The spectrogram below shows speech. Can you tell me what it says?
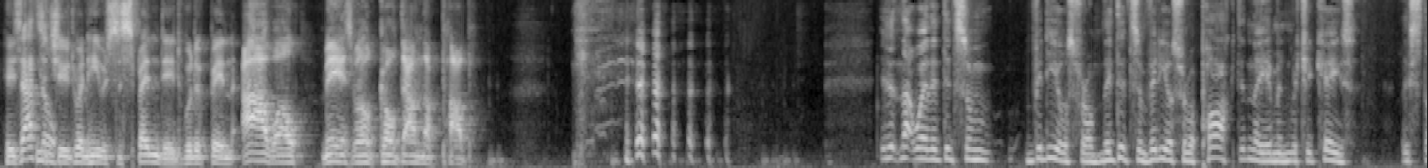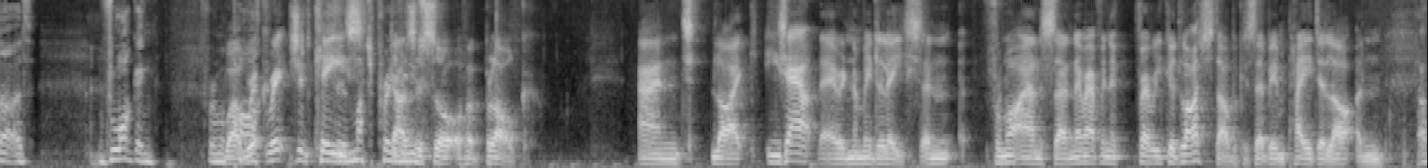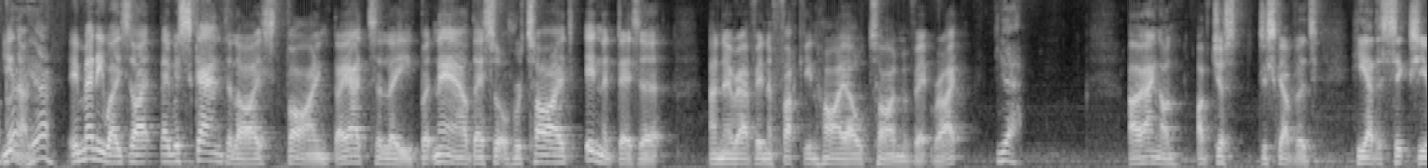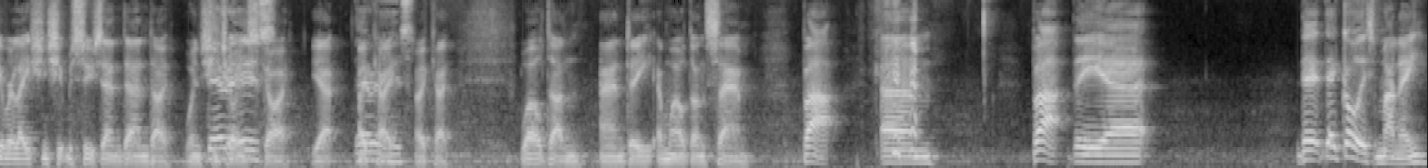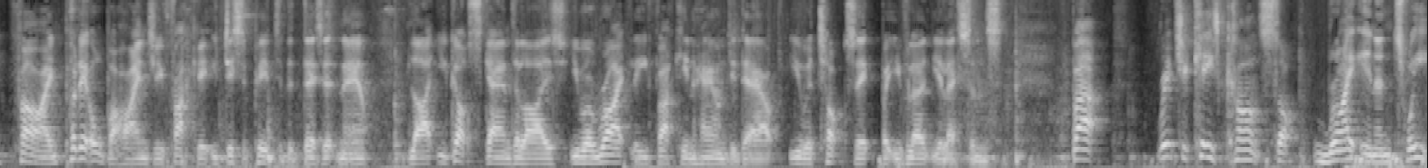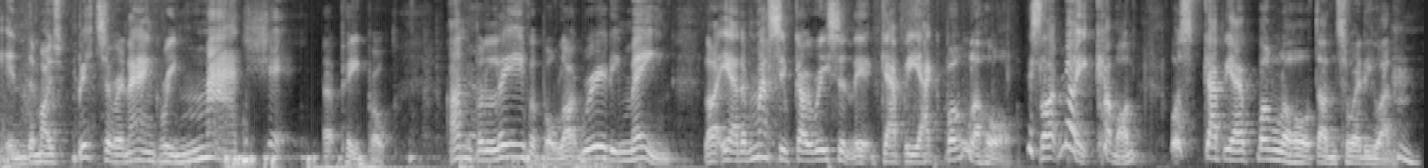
His attitude when he was suspended would have been, ah, well, may as well go down the pub. Isn't that where they did some videos from? They did some videos from a park, didn't they? Him and Richard Keys. They started vlogging from a Well, park. Ri- Richard Keys does a sort of a blog, and like he's out there in the Middle East, and from what I understand, they're having a very good lifestyle because they're being paid a lot, and I you bet, know, yeah. in many ways, like they were scandalised, fine, they had to leave, but now they're sort of retired in the desert, and they're having a fucking high old time of it, right? Yeah. Oh, hang on, I've just discovered. He had a six-year relationship with Suzanne Dando when she There joined. Sky. Yeah. There okay. is. Okay. Well done, Andy, and well done, Sam. But, um, but the uh, they they got this money. Fine, put it all behind you. Fuck it. You disappeared to the desert now. Like you got scandalised. You were rightly fucking hounded out. You were toxic, but you've learnt your lessons. But Richard Keys can't stop writing and tweeting the most bitter and angry, mad shit at people. Unbelievable, like really mean. Like he had a massive go recently at Gabby Agbonlahor. It's like, mate, come on, what's Gabby Agbonlahor done to anyone?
